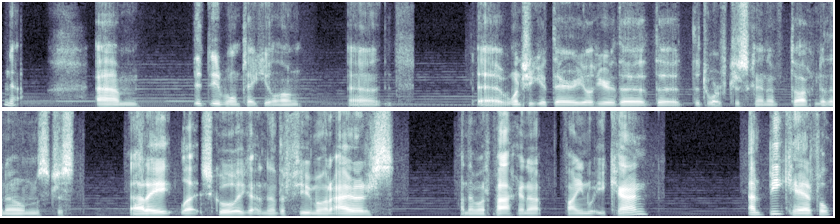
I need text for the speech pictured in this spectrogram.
No. Um, it, it won't take you long. Uh, uh, once you get there, you'll hear the, the, the dwarf just kind of talking to the gnomes. Just, all right, let's go. We got another few more hours, and then we're packing up. Find what you can, and be careful.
